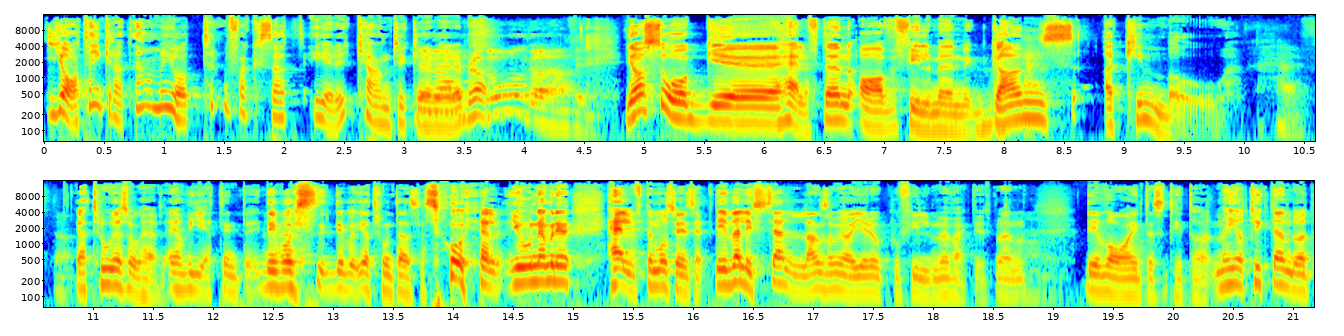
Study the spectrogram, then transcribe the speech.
Jag tänker att, ja men jag tror faktiskt att Erik kan tycka den här är bra. såg du den filmen? Jag såg eh, hälften av filmen Guns Akimbo. Jag tror jag såg hälften, jag vet inte. Det var, det var, jag tror inte ens jag såg hälften. Jo, nej men det, hälften måste jag säga. Det är väldigt sällan som jag ger upp på filmer faktiskt. Men det var inte så titta. Men jag tyckte ändå att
